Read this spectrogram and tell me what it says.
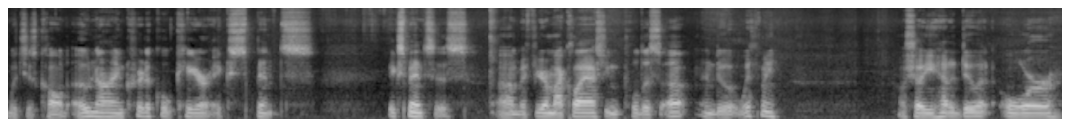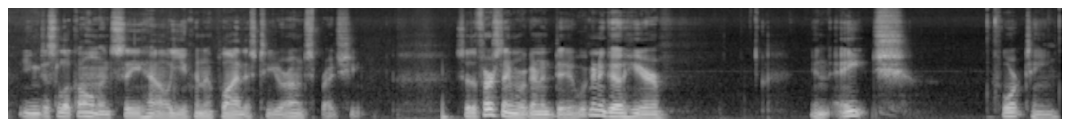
which is called 09 Critical Care Expense Expenses. Um, if you're in my class you can pull this up and do it with me. I'll show you how to do it, or you can just look on and see how you can apply this to your own spreadsheet. So the first thing we're going to do, we're going to go here in H14.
